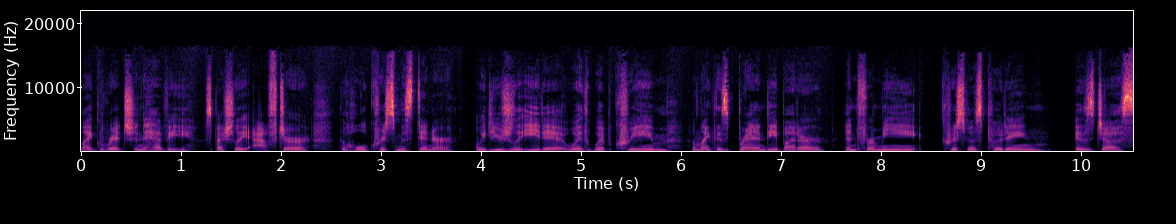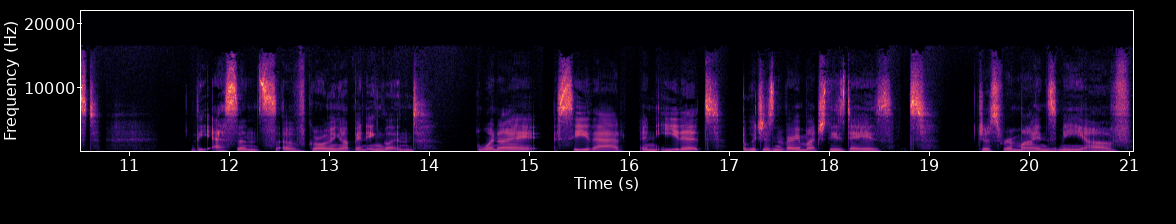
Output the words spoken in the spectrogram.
like rich and heavy, especially after the whole Christmas dinner. We'd usually eat it with whipped cream and like this brandy butter. And for me, Christmas pudding is just the essence of growing up in England. When I see that and eat it, which isn't very much these days, it just reminds me of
